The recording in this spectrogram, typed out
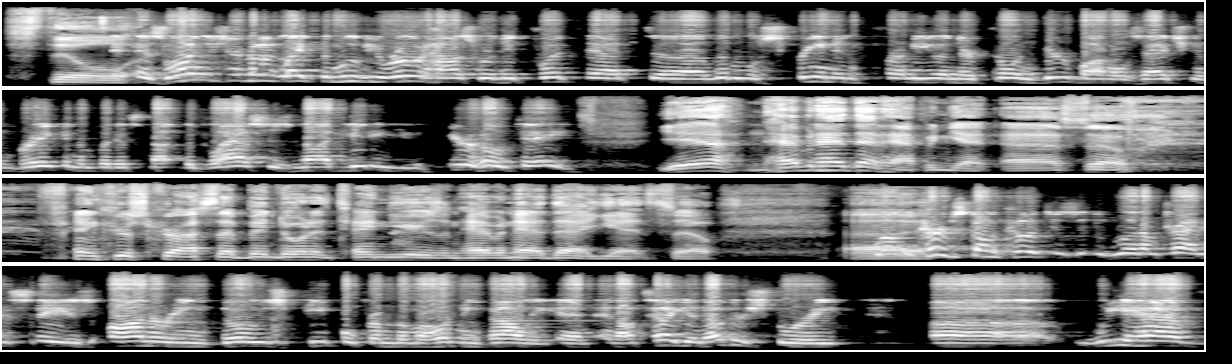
still. As long as you're not like the movie Roadhouse, where they put that uh, little screen in front of you and they're throwing beer bottles at you and breaking them, but it's not the glass is not hitting you. You're okay. Yeah, haven't had that happen yet. Uh, so fingers crossed. I've been doing it ten years and haven't had that yet. So. Uh, well, the Curbstone Coach is what I'm trying to say is honoring those people from the Mahoning Valley. And, and I'll tell you another story. Uh, we have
